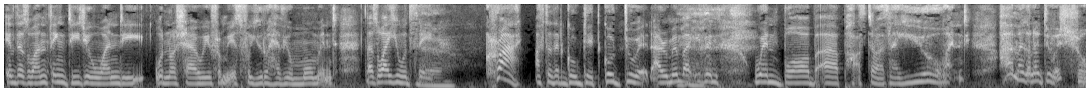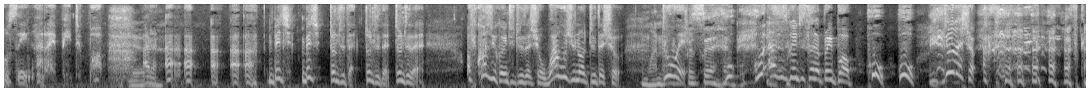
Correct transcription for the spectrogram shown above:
if there's one thing DJ Wendy would not shy away from, is for you to have your moment. That's why he would say. Yeah. Cry after that, go get, go do it. I remember even when Bob uh, passed, I was like, "Yo, Wendy, how am I gonna do a show saying R.I.P. to Bob? Yeah. uh, uh, uh, uh, uh, bitch, bitch, don't do that, don't do that, don't do that. Of course you're going to do the show. Why would you not do the show? Do it. Who, who else is going to celebrate Bob? Who? Who? Do the show.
